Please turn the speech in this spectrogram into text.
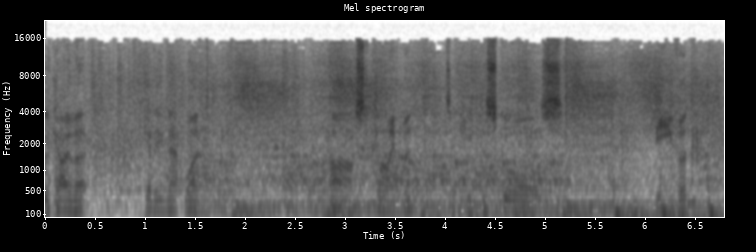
Slukova, getting that one past Klineman to keep the scores even.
